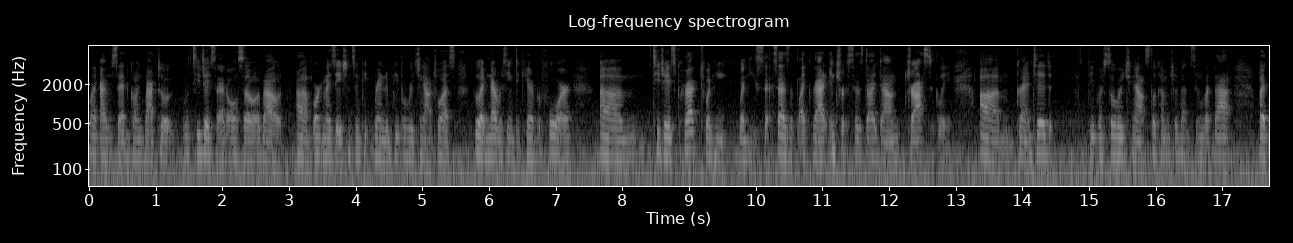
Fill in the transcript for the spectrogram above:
like I said, going back to what TJ said also about um, organizations and pe- random people reaching out to us who had never seemed to care before. Um, TJ is correct when he when he sa- says that like that interest has died down drastically. Um, granted, people are still reaching out, still coming to events, things like that. But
